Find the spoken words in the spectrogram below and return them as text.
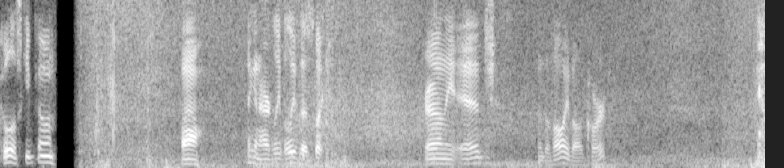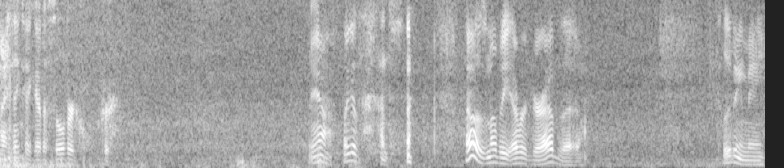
Cool, let's keep going. Wow, I can hardly believe this. Look, right on the edge the volleyball court. And I think I got a silver quarter. Yeah, look at that. that was nobody ever grabbed that? Including me.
